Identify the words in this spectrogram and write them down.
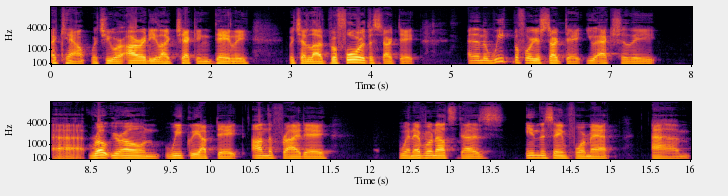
account, which you were already like checking daily, which I loved before the start date. And then the week before your start date, you actually uh, wrote your own weekly update on the Friday when everyone else does in the same format. Um,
